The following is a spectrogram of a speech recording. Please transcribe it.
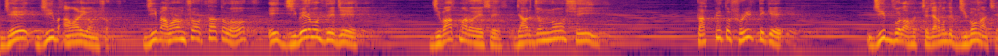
যে জীব আমারই অংশ। জীব আমার অংশ অর্থাৎ হলো এই জীবের মধ্যে যে জীবাত্মা রয়েছে, যার জন্য সেই প্রাকৃত শরীরটিকে জীব বলা হচ্ছে, যার মধ্যে জীবন আছে।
